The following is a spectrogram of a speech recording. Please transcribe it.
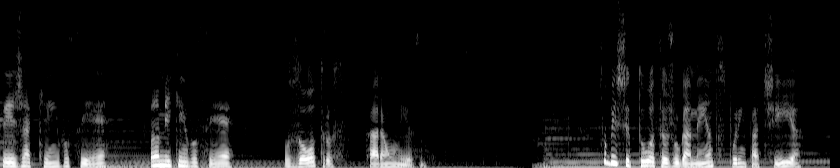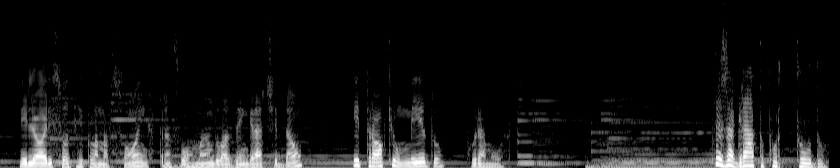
Seja quem você é Ame quem você é, os outros farão o mesmo. Substitua seus julgamentos por empatia, melhore suas reclamações, transformando-as em gratidão e troque o medo por amor. Seja grato por tudo,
